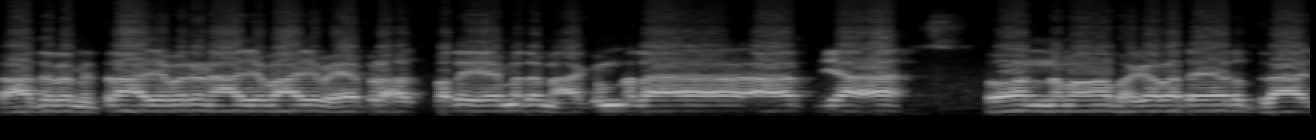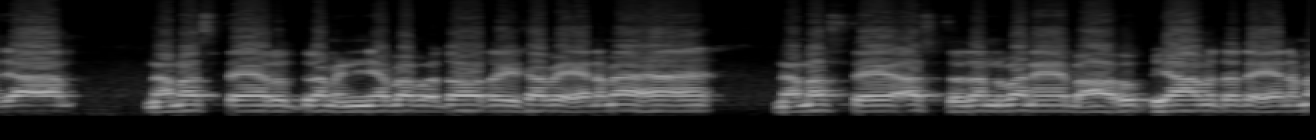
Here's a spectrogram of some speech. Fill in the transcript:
సాదరమిత్రాయ వరుణాయ వాయవే బృహస్పతయే మదమాగమదాభ్య ఓం నమో భగవతే రుద్రాయ. నమస్తే రుద్రమణ్యవతోషవే నమ. నమస్తే అస్తు తన్వనే బాహుభ్యాం తదే నమ.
